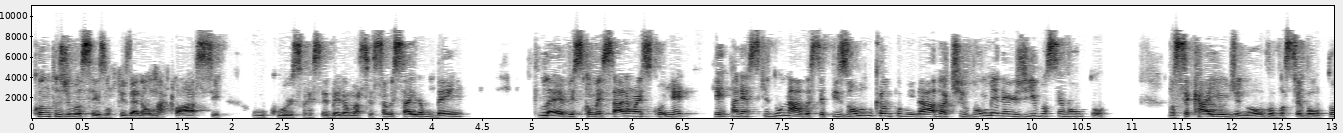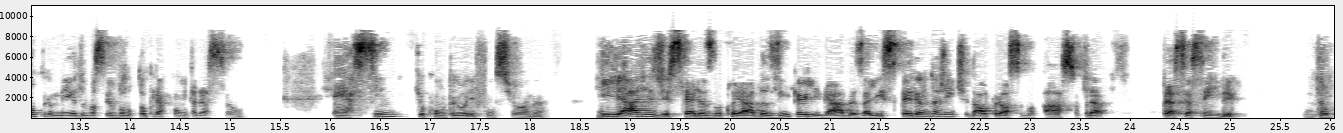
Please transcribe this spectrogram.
Quantos de vocês não fizeram uma classe, um curso, receberam uma sessão e saíram bem leves, começaram a escolher, e aí parece que do nada você pisou num campo minado, ativou uma energia e você voltou. Você caiu de novo, você voltou para o medo, você voltou para a contração. É assim que o controle funciona. Milhares de séries nucleadas interligadas ali, esperando a gente dar o próximo passo para se acender. Então,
